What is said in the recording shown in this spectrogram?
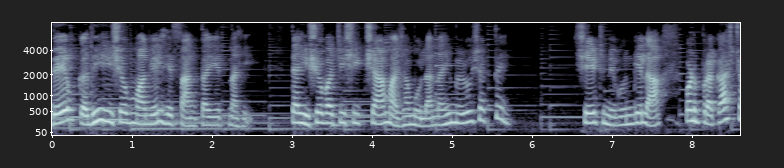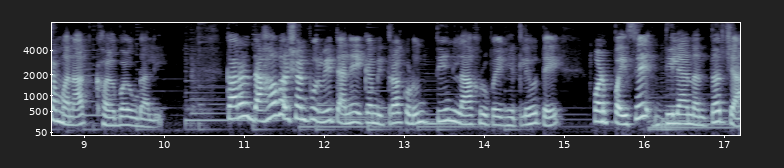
देव कधी हिशोब मागेल हे सांगता येत नाही. त्या हिशोबाची शिक्षा माझ्या मुलांनाही मिळू शकते. शेठ निघून गेला पण प्रकाशच्या मनात खळबळ उडाली. कारण दहा वर्षांपूर्वी त्याने एका मित्राकडून तीन लाख रुपये घेतले होते पण पैसे दिल्यानंतरच्या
